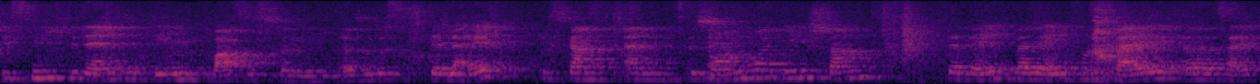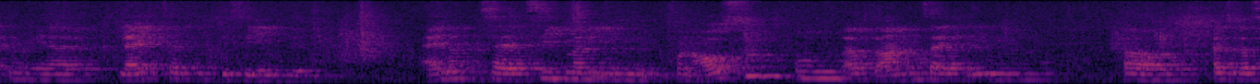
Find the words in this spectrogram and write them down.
ist nicht identisch mit dem, was es vernimmt. Also das, der Leib ist ganz ein besonderer Gegenstand der Welt, weil er eben von zwei äh, Seiten her gleichzeitig gesehen wird. Einerseits sieht man ihn von außen und auf der anderen Seite eben, äh, also das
